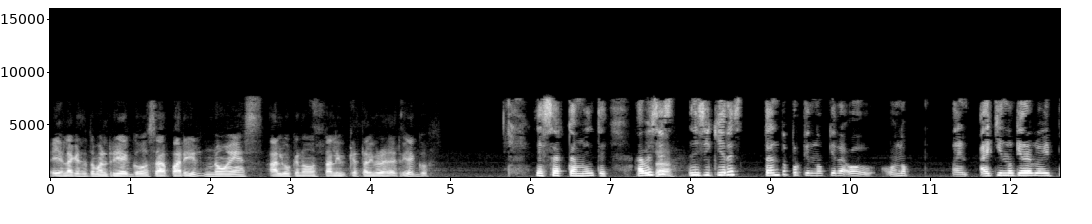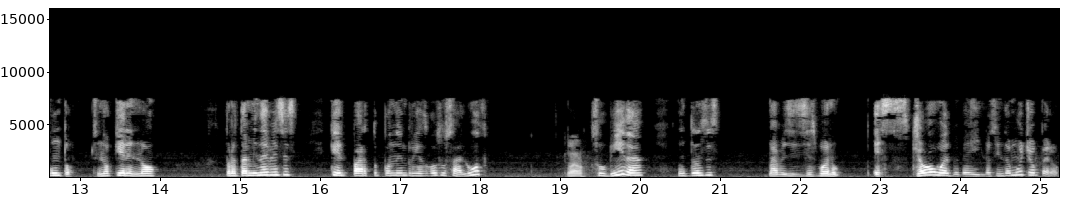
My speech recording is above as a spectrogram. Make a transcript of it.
ella es la que se toma el riesgo, o sea, parir no es algo que no está, que está libre de riesgos. Exactamente. A veces sea. ni siquiera es tanto porque no quiera o, o no. Hay- quien no quiere al bebé y punto. Si no quiere, no. Pero también hay veces que el parto pone en riesgo su salud, Claro. su vida. Entonces, a veces dices, bueno, es yo o el bebé y lo siento mucho, pero...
